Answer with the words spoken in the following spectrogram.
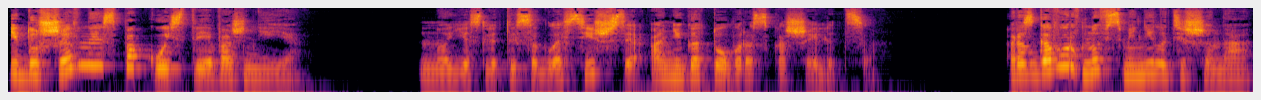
и душевное спокойствие важнее. Но если ты согласишься, они готовы раскошелиться. Разговор вновь сменила тишина,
